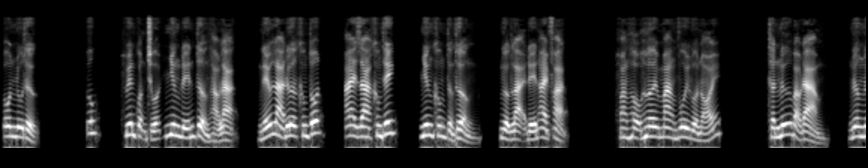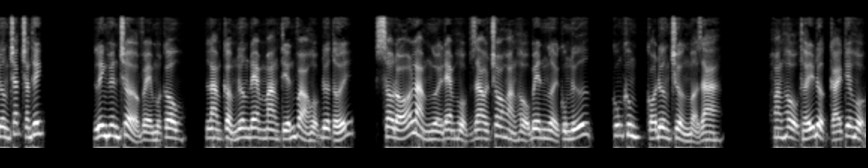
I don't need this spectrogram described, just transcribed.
ôn nhu thực. Úc, huyên quận chúa nhưng đến tưởng hảo lạc, nếu là đưa không tốt, ai ra không thích, nhưng không tưởng thưởng, ngược lại đến ai phạt. Hoàng hậu hơi mang vui đùa nói. Thần nữ bảo đảm, nương nương chắc chắn thích. Linh huyên trở về một câu, làm cẩm nương đem mang tiến vào hộp đưa tới, sau đó làm người đem hộp giao cho hoàng hậu bên người cung nữ, cũng không có đương trường mở ra. Hoàng hậu thấy được cái kia hộp,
